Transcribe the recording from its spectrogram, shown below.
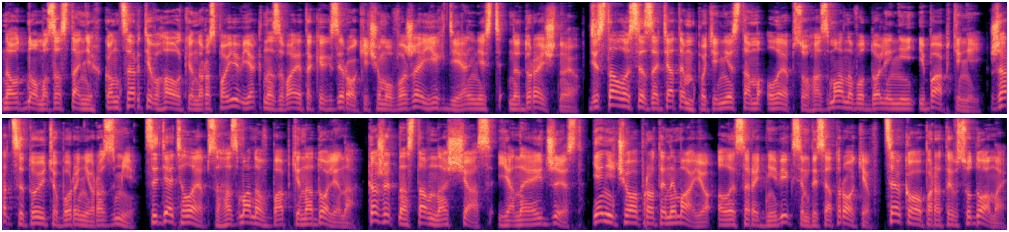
На одному з останніх концертів Галкін розповів, як називає таких зірок і чому вважає їх діяльність недоречною. Дісталося затятим потіністам Лепсу, Газманову, Доліній і Бабкіній. Жарт цитують обурені розмі. Сидять Лепс, Газманов, Бабкіна, Доліна. Кажуть, настав наш час. Я не ейджист. Я нічого проти не маю, але середній вік 70 років. Це кооператив судоми.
